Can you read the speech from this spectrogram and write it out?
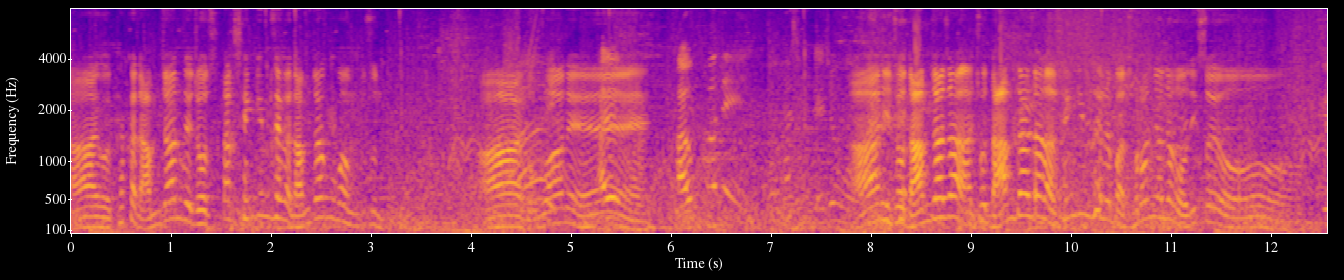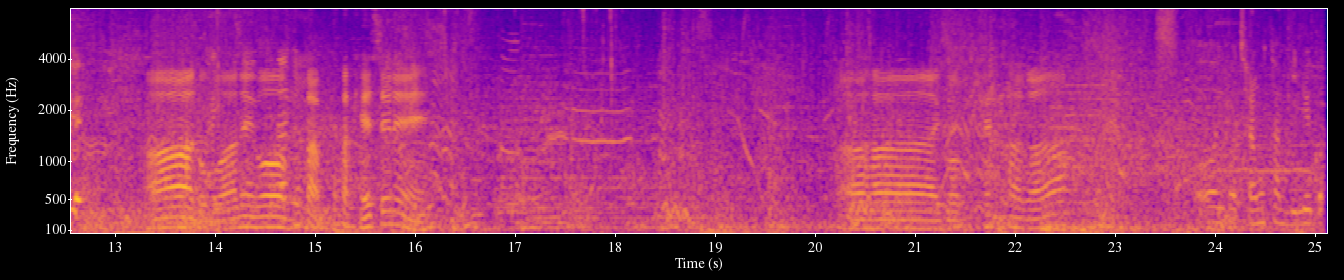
아 이거 페카 남자인데 저 딱 생김새가 남자구만 무슨. 아 너무하네. 판에 뭐 하시면 되죠 뭐. 아니 저 남자잖아 저 남자잖아. 생김새를 봐. 저런 여자가 어딨어요. 아 너무하네 이거. 페카 페카 개쎄네. 아하 이거 페카가. 어 이거 잘못하면 밀릴 것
